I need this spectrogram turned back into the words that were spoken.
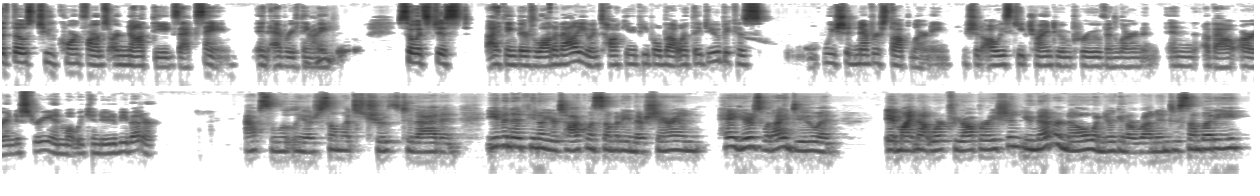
that those two corn farms are not the exact same in everything right. they do. So it's just, I think there's a lot of value in talking to people about what they do because we should never stop learning. We should always keep trying to improve and learn and, and about our industry and what we can do to be better. Absolutely. There's so much truth to that. And even if, you know, you're talking with somebody and they're sharing, hey, here's what I do, and it might not work for your operation, you never know when you're going to run into somebody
